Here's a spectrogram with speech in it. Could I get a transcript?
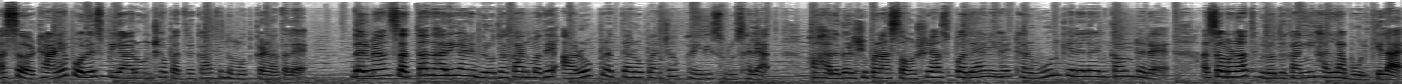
असं ठाणे पोलीस पीआरओच्या पत्रकात नमूद करण्यात आलंय. दरम्यान सत्ताधारी आणि विरोधकांमध्ये आरोप प्रत्यारोपांच्या फैरी सुरू झाल्यात. हा हलगर्जीपणा संशयास्पद आहे आणि हे ठरवून केलेलं एन्काउंटर आहे असं म्हणत विरोधकांनी हल्लाबोल केलाय.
